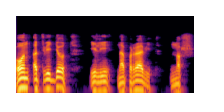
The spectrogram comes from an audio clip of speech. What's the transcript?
Он отведет или направит нож.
